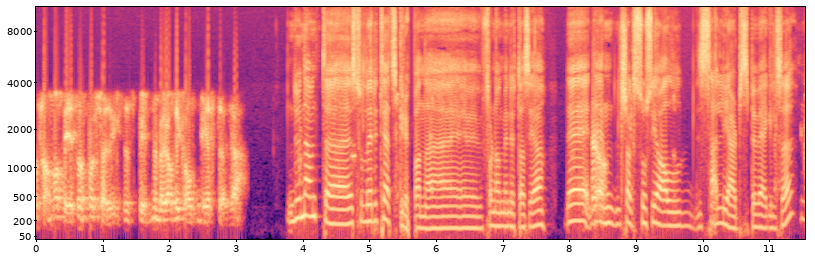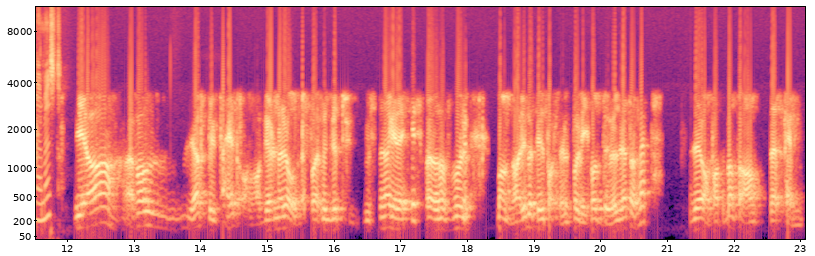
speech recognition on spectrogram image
På samme tid som forsørgelsesbyrdene ble radikalt mye større. Du nevnte solidaritetsgruppene for noen minutter siden. Det, det er en slags sosial selvhjelpsbevegelse, nærmest? Ja, i hvert fall Jeg har spilt helt avgjørende rolle for hundretusener av greker. For mange har det betydd forskjellen på liv og død, rett og slett. Det omfatter bl.a. 50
